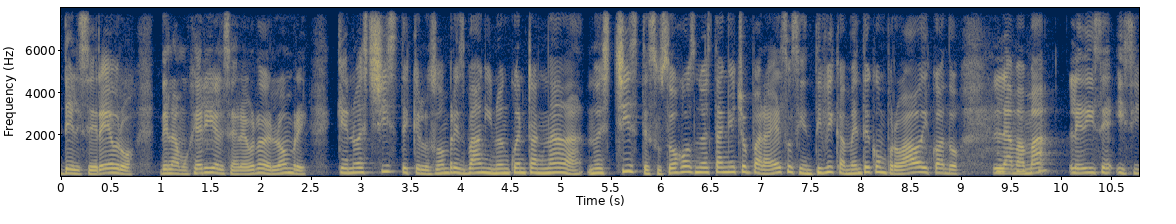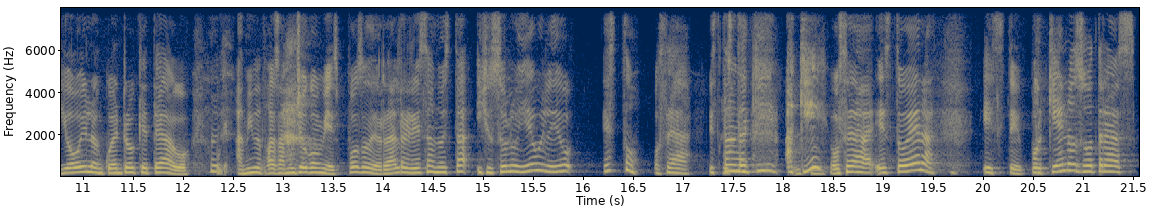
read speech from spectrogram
del cerebro de la mujer y el cerebro del hombre, que no es chiste que los hombres van y no encuentran nada, no es chiste, sus ojos no están hechos para eso, científicamente comprobado, y cuando la mamá le dice, y si yo hoy lo encuentro, ¿qué te hago? a mí me pasa mucho con mi esposo, de verdad, regresa, no está, y yo solo llevo y le digo, esto, o sea, está aquí, aquí, o sea, esto era, este, ¿por qué nosotras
